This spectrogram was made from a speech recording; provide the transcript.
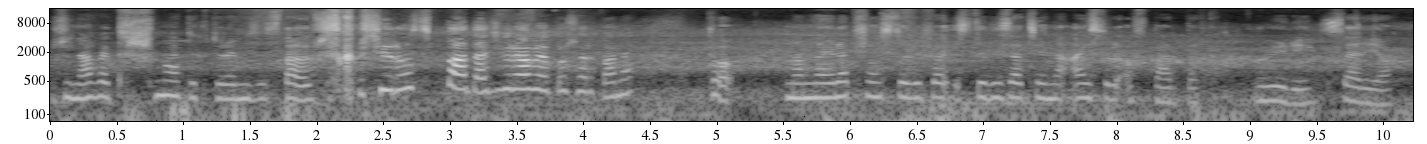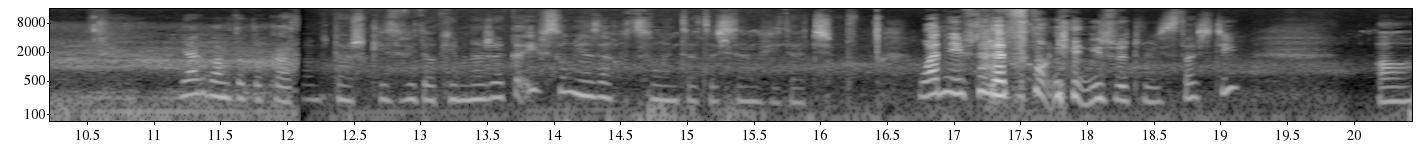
że nawet szmaty, które mi zostały, wszystko się rozpadać w ramę poszarpane, to mam najlepszą styli- stylizację na Isle of Parpek. Really, serio. Jak wam to pokazać? Mam ptaszki z widokiem na rzekę i w sumie zachód słońca coś tam widać. Ładniej w telefonie niż w rzeczywistości. O,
